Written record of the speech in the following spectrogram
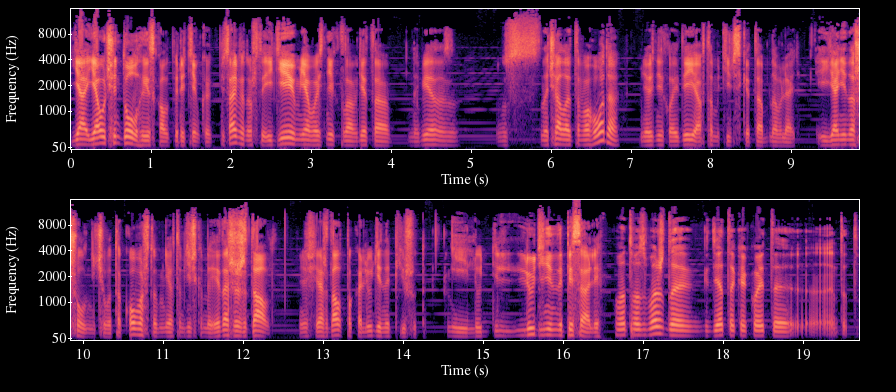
я, я очень долго искал перед тем, как писать, потому что идея у меня возникла где-то, наверное, с начала этого года. У меня возникла идея автоматически это обновлять. И я не нашел ничего такого, что мне автоматически... Я даже ждал. Я ждал, пока люди напишут. И люди, люди не написали. Вот, возможно, где-то какой-то э, этот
